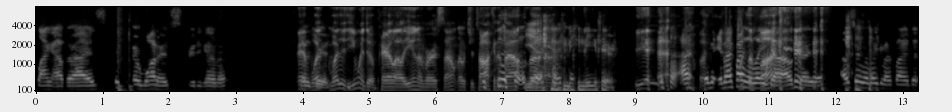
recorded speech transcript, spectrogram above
flying out of their eyes or water spurting. out don't know. Tripp, what, weird. what did you went to a parallel universe? I don't know what you're talking about. but, Yeah, uh, me neither. yeah. I, if, if I find What the, the link, fuck? I'll, I'll show you. I'll show you the link if I find it.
